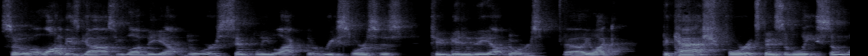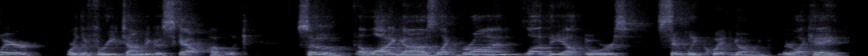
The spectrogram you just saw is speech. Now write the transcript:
So a lot of these guys who love the outdoors simply lack the resources to get into the outdoors. Uh, they lack the cash for expensive lease somewhere or the free time to go scout public. So a lot of guys like Brian love the outdoors, simply quit going. They're like, hey,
